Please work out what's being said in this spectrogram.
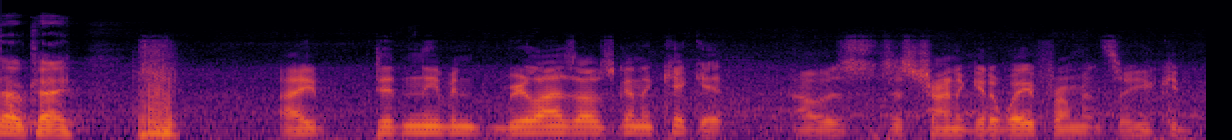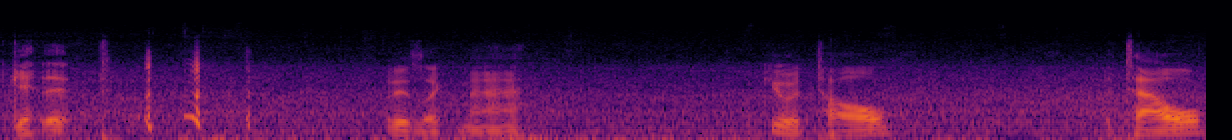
Okay. I didn't even realize I was gonna kick it. I was just trying to get away from it so you could get it. but he's like, nah. Fuck you, a towel. A towel.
